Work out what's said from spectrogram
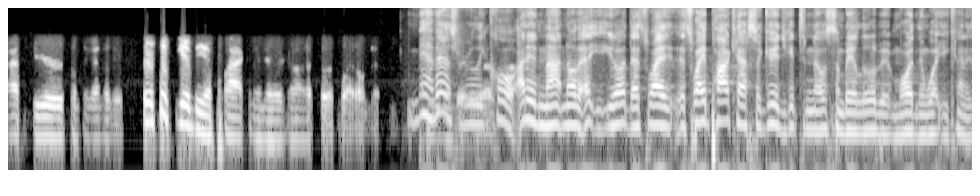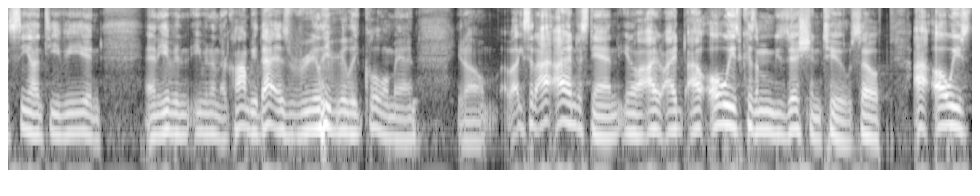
last year or something. I don't know. They're supposed to give me a plaque, and I never got it, so that's why I don't know. Man, that's really cool. I did not know that. You know, that's why that's why podcasts are good. You get to know somebody a little bit more than what you kind of see on TV and and even even in their comedy. That is really really cool, man. You know, like I said, I, I understand. You know, I I, I always because I'm a musician too, so I always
